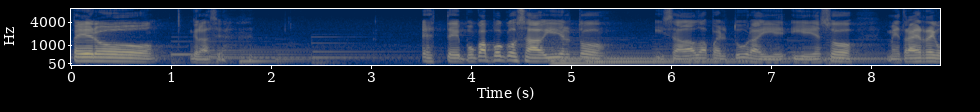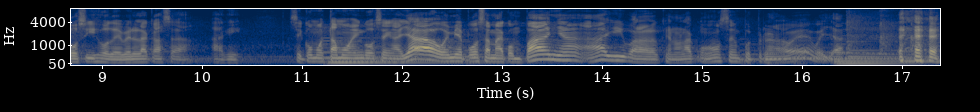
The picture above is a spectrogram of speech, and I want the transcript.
Pero, gracias. Este, poco a poco se ha abierto y se ha dado apertura y, y eso me trae regocijo de ver la casa aquí. Así como estamos en Gocen allá, hoy mi esposa me acompaña allí, para los que no la conocen por primera vez, pues ya.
